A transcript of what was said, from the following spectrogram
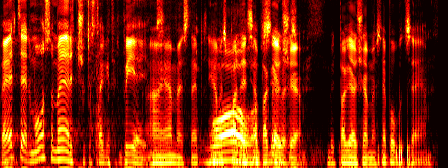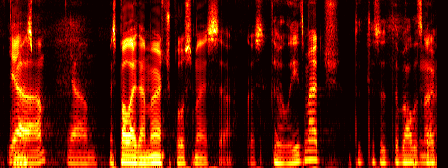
pērciet mūsu mērķu, kas tagad ir Ah, pieejams. jā, mēs, ne, jā, mēs Wow, pateicām pagājušajā, bet pagājušajā mēs nepublicējām. Jā, Mēs, jā. mēs palaidām mērķu, plus mēs. Kas? Tev ir līdzmērķis, tad tas ir tas balsts. Nē.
